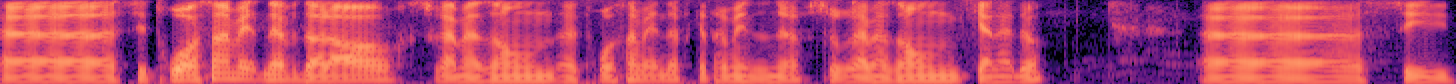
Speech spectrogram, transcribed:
euh, c'est 329 sur Amazon, euh, 329,99 sur Amazon Canada. Euh, c'est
